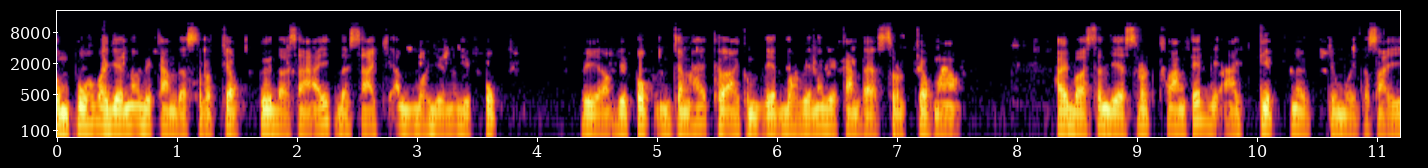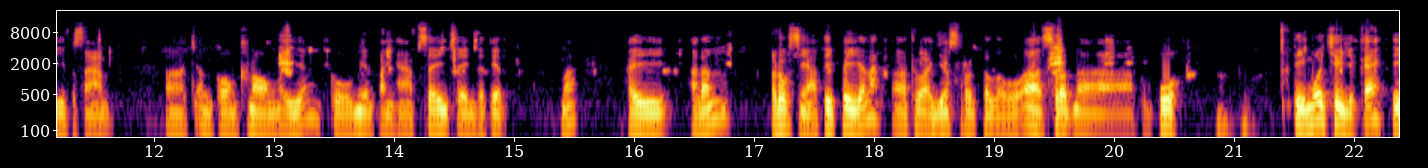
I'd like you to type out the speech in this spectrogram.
កម្ពស់របស់យើងហ្នឹងវាកាន់តែស្រុតចុះគឺដោយសារអីដោយសារឆ្អឹងរបស់យើងហ្នឹងវាពុកវាវាពុកអញ្ចឹងហើយធ្វើឲ្យកម្រិតរបស់វាហ្នឹងវាកាន់តែស្រុតចុះមកហើយបើសិនជាស្រុតខ្លាំងទៀតវាអាចគៀបនៅជាមួយតសៃប្រសាទឆ្អឹងកងខ្នងអីហ្នឹងក៏មានបញ្ហាផ្សេងផ្សេងទៅទៀតបាទហើយអាហ្នឹងរោគសញ្ញាទី2ណាធ្វើឲ្យយើងស្រុតគីឡូស្រុតកម្ពស់ ទី1ឈឺចកេះទី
